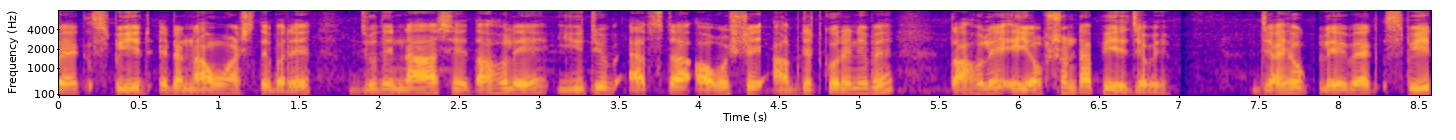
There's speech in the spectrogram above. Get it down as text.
ব্যাক স্পিড এটা নাও আসতে পারে। যদি না আসে, তাহলে ইউটিউব অ্যাপসটা অবশ্যই আপডেট করে নেবে, তাহলে এই অপশনটা পেয়ে যাবে। যাই হোক প্লে ব্যাক স্পিড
